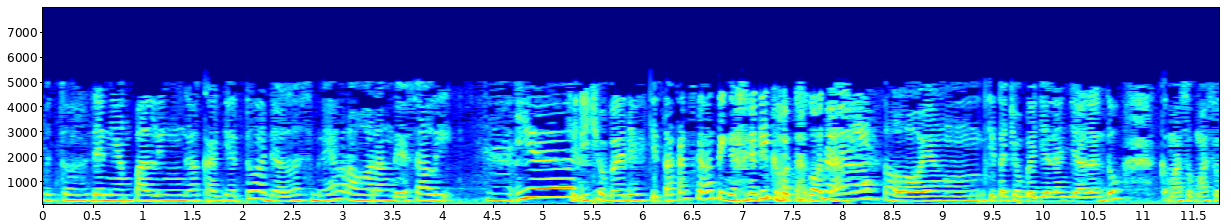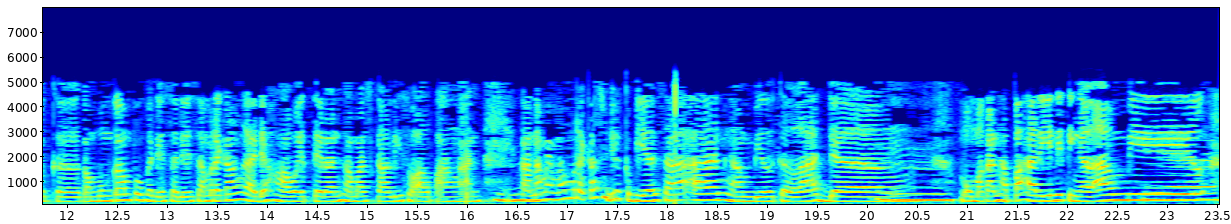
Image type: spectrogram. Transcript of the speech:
Betul. Dan yang paling nggak kaget tuh adalah sebenarnya orang-orang desa li Hmm, iya. Jadi coba deh kita kan sekarang tinggalnya di kota-kota nah. nih. Kalau yang kita coba jalan-jalan tuh ke masuk-masuk ke kampung-kampung ke desa-desa mereka nggak ada khawatiran sama sekali soal pangan hmm. karena memang mereka sudah kebiasaan ngambil ke ladang. Hmm. Mau makan apa hari ini tinggal ambil. Yeah.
